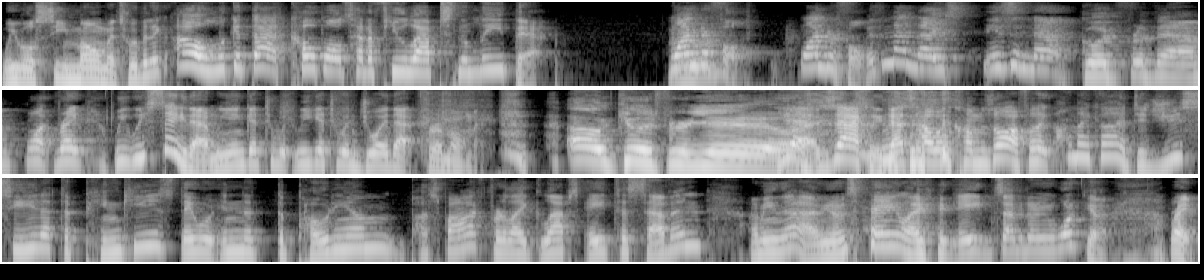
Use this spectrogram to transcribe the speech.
we will see moments where we'll be like, oh, look at that, Cobalt's had a few laps in the lead there. Mm-hmm. Wonderful. Wonderful. Isn't that nice? Isn't that good for them? What right? We, we say that and we get to we get to enjoy that for a moment. Oh, good for you. Yeah, exactly. That's how it comes off. We're like, oh my god, did you see that the Pinkies they were in the, the podium spot for like laps eight to seven? I mean, yeah, you know what I'm saying? Like eight and seven don't even work together, right?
